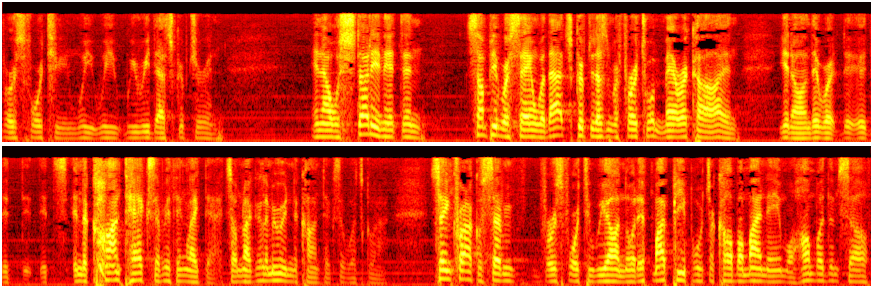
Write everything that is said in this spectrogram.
verse 14, we, we, we read that scripture and, and I was studying it and some people are saying, well, that scripture doesn't refer to America and, you know, and they were, it, it, it's in the context, everything like that. So I'm not going to, let me read in the context of what's going on. 2 Chronicles 7, verse 14, we all know that if my people, which are called by my name, will humble themselves,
